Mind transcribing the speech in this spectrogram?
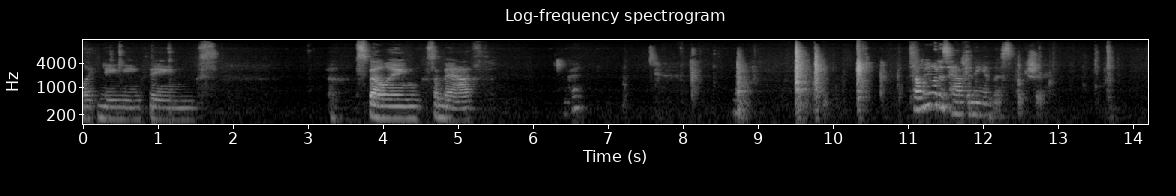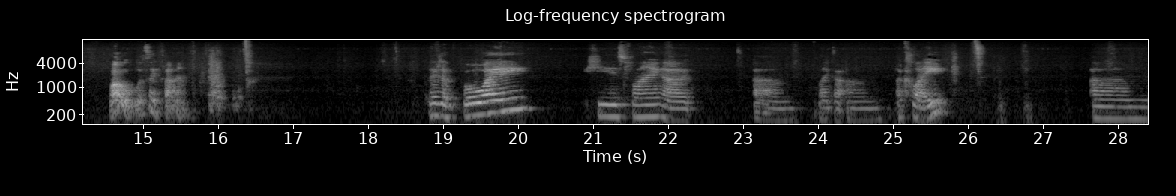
like naming things, uh, spelling, some math. Okay. Tell me what is happening in this picture. Whoa, looks like fun. There's a boy. He's flying a, um, like a um, a kite. Um,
